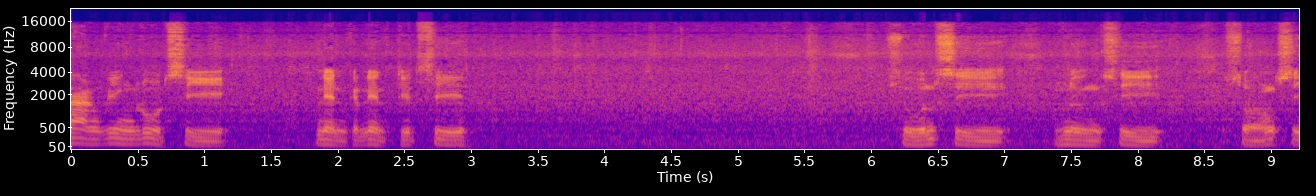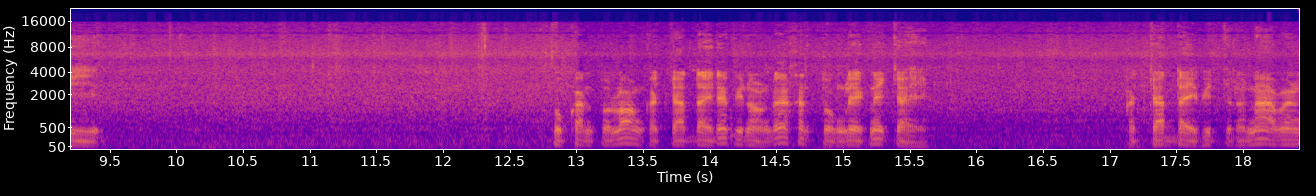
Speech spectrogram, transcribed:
ล่างวิ่งรูดสี่เน้นกันเน้นติดสี่ศูนย์สี่หนึ่งสี่สองสี่ตัวกันตัวร่องกระจัดได้ได้พี่น้องได้ขั้นตรงเลขในใจกระจัดได้พิจารณาบ้าง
